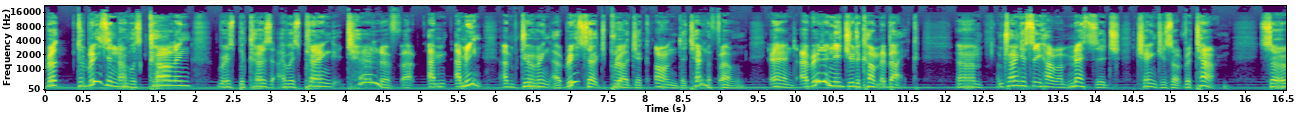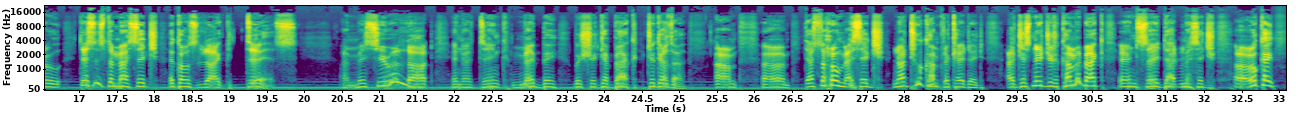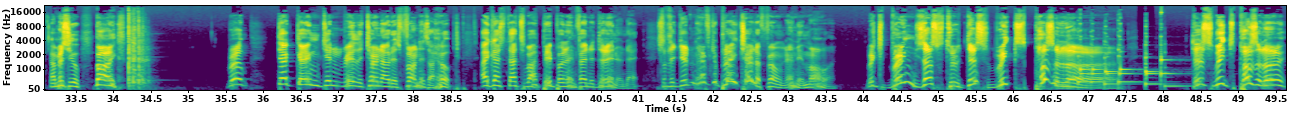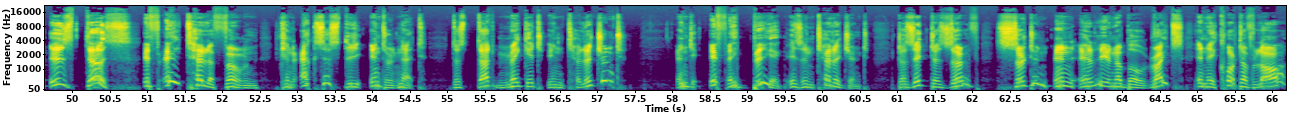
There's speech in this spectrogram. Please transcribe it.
but the reason I was calling was because I was playing telephone. I, I mean, I'm doing a research project on the telephone, and I really need you to call me back. Um, I'm trying to see how a message changes over time. So, this is the message. It goes like this I miss you a lot, and I think maybe we should get back together. Um, um, that's the whole message. Not too complicated. I just need you to come back and say that message. Uh, okay, I miss you. Bye. Well, that game didn't really turn out as fun as I hoped. I guess that's why people invented the internet, so they didn't have to play telephone anymore. Which brings us to this week's puzzler. This week's puzzler is this. If a telephone can access the internet, does that make it intelligent? And if a being is intelligent, does it deserve certain inalienable rights in a court of law?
